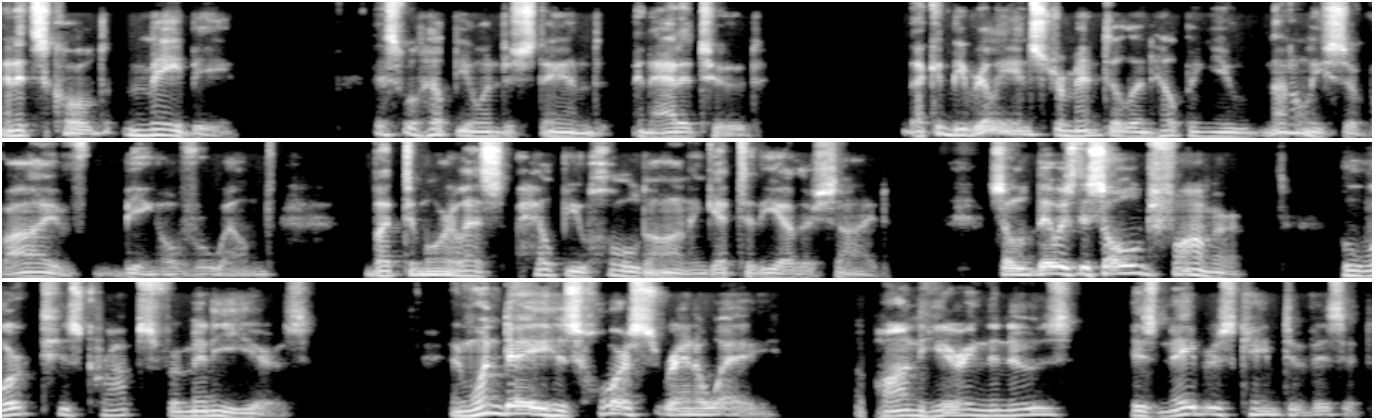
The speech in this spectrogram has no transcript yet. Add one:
and it's called Maybe. This will help you understand an attitude that can be really instrumental in helping you not only survive being overwhelmed, but to more or less help you hold on and get to the other side. So there was this old farmer who worked his crops for many years. And one day his horse ran away. Upon hearing the news, his neighbors came to visit.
